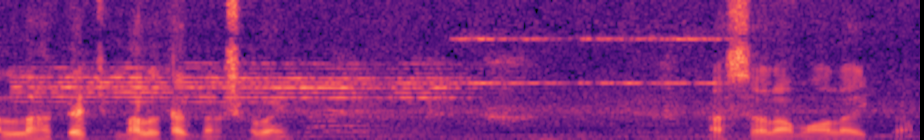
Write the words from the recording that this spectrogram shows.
আল্লাহ হাফেজ, ভালো থাকবেন সবাই। আসসালামু আলাইকুম।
